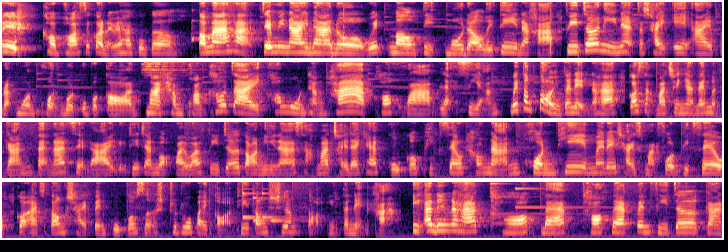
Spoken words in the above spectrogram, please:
สิ ขอพอสก่อนได้ไหมคะ Google ต่อมาค่ะ Gemini Nano with Multi-Modality นะคะ ฟีเจอร์นี้เนี่ยจะใช้ AI ประมวลผลบนอุปกรณ์ มาทำความเข้าใจข้อมูลทางภาพ ข้อความและเสียง ไม่ต้องต่ออินเทอร์เน็ตนะคะ ก็สามารถใช้งานได้เหมือนกัน แต่น่าเสียดายอย่างที่จันบอกไปว่าฟีเจอร์ตอนนี้นะสามารถใช้ได้แค่ Google Pixel เท่านั้น คนที่ไม่ได้ใช้สมาร์ทโฟน Pixel ก็อาจจะต้องใช้เป็น Google Search ทั่วๆไปก่อนที่ต้องเชื่อมต่ออินเทอร์เน็ตค่ะ อีกอันนึงนะคะ Talkback Talkback เป็นฟีเจอร์การ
